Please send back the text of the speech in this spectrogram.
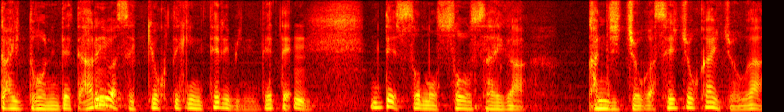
街頭に出てあるいは積極的にテレビに出て、うん、でその総裁が幹事長が政調会長が、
